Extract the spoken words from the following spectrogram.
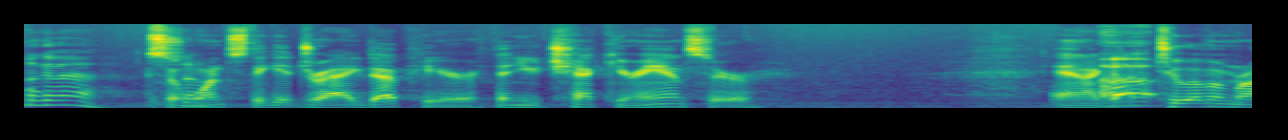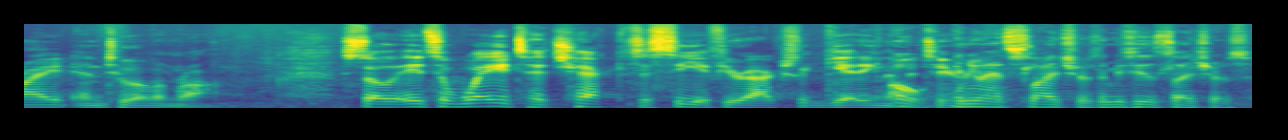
Look at that. So, so, once they get dragged up here, then you check your answer. And I got uh, two of them right and two of them wrong. So it's a way to check to see if you're actually getting the oh, material. and you had slideshows. Let me see the slideshows.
